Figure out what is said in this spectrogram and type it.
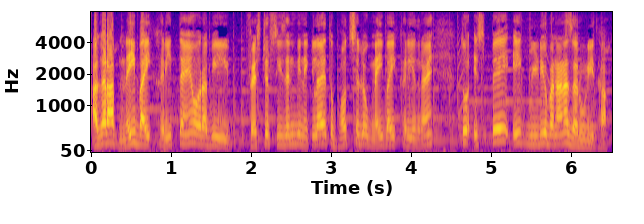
अगर आप नई बाइक खरीदते हैं और अभी फेस्टिव सीज़न भी निकला है तो बहुत से लोग नई बाइक खरीद रहे हैं। तो इस पर एक वीडियो बनाना ज़रूरी था।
